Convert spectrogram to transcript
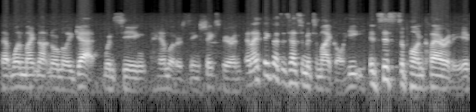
that one might not normally get when seeing Hamlet or seeing Shakespeare. And, and I think that's a testament to Michael. He insists upon clarity. If,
